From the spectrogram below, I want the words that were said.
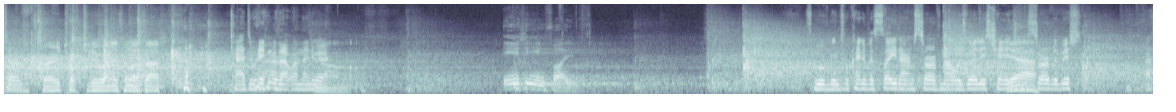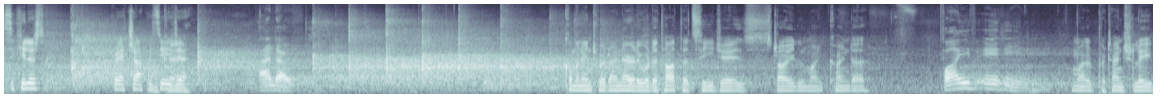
serve. It's very tough to do anything with Yeah. that. Can't do anything with that one anyway. No. 18 5. He's moving into a kind of a sidearm serve now as well. He's changing Yeah. his serve a bit. Has to kill it. Great shot by Okay. CJ. Hand out. Coming into it, I nearly would have thought that CJ's style might kind of, 5 18. well, potentially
